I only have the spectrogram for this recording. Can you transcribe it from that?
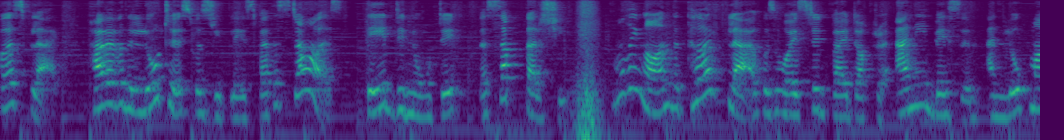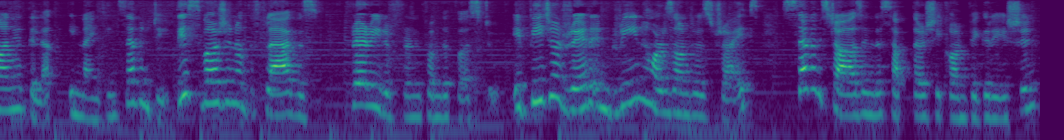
first flag. However, the lotus was replaced by the stars. They denoted the Saptarshi. Moving on, the third flag was hoisted by Dr. Annie Besant and Lokmanya Tilak in 1970. This version of the flag was very different from the first two. It featured red and green horizontal stripes, seven stars in the Saptarshi configuration,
